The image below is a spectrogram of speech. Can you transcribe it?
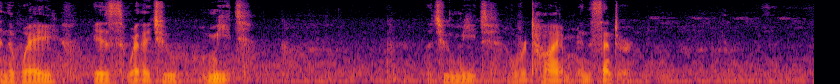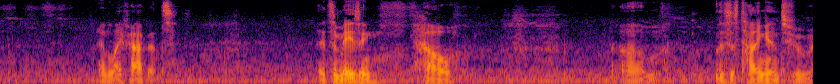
And the way is where they two meet. The two meet over time in the center. And life happens. It's amazing how um, this is tying into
